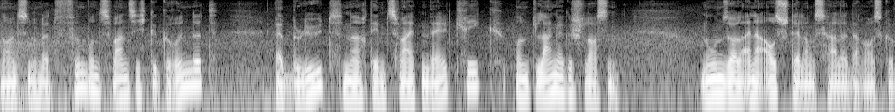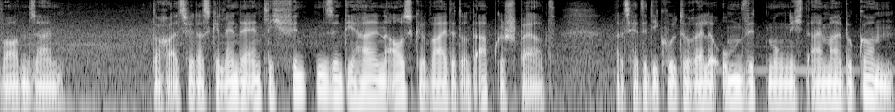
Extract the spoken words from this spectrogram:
1925 gegründet, erblüht nach dem Zweiten Weltkrieg und lange geschlossen. Nun soll eine Ausstellungshalle daraus geworden sein. Doch als wir das Gelände endlich finden, sind die Hallen ausgeweitet und abgesperrt, als hätte die kulturelle Umwidmung nicht einmal begonnen.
